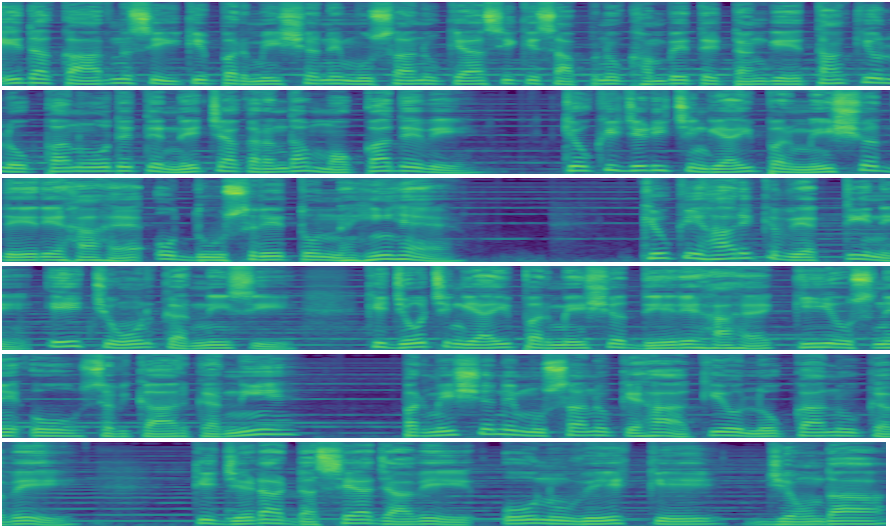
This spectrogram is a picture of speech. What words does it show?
ਇਹਦਾ ਕਾਰਨ ਸੀ ਕਿ ਪਰਮੇਸ਼ਰ ਨੇ ਮੂਸਾ ਨੂੰ ਕਿਹਾ ਸੀ ਕਿ ਸੱਪ ਨੂੰ ਖੰਭੇ ਤੇ ਟੰਗੇ ਤਾਂ ਕਿ ਉਹ ਲੋਕਾਂ ਨੂੰ ਉਹਦੇ ਤੇ ਨੇਚਾ ਕਰਨ ਦਾ ਮੌਕਾ ਦੇਵੇ। ਕਿਉਂਕਿ ਜਿਹੜੀ ਚੰਗਿਆਈ ਪਰਮੇਸ਼ਰ ਦੇ ਰਿਹਾ ਹੈ, ਉਹ ਦੂਸਰੇ ਤੋਂ ਨਹੀਂ ਹੈ। ਕਿਉਂਕਿ ਹਰ ਇੱਕ ਵਿਅਕਤੀ ਨੇ ਇਹ ਚੋਣ ਕਰਨੀ ਸੀ ਕਿ ਜੋ ਚੰਗਿਆਈ ਪਰਮੇਸ਼ਰ ਦੇ ਰਿਹਾ ਹੈ, ਕੀ ਉਸਨੇ ਉਹ ਸਵੀਕਾਰ ਕਰਨੀ ਹੈ ਪਰਮੇਸ਼ਰ ਨੇ ਮੂਸਾ ਨੂੰ ਕਿਹਾ ਕਿ ਉਹ ਲੋਕਾਂ ਨੂੰ ਕਵੇ ਕਿ ਜਿਹੜਾ ਦੱਸਿਆ ਜਾਵੇ ਉਹ ਨੂੰ ਵੇਖ ਕੇ ਜਿਉਂਦਾ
